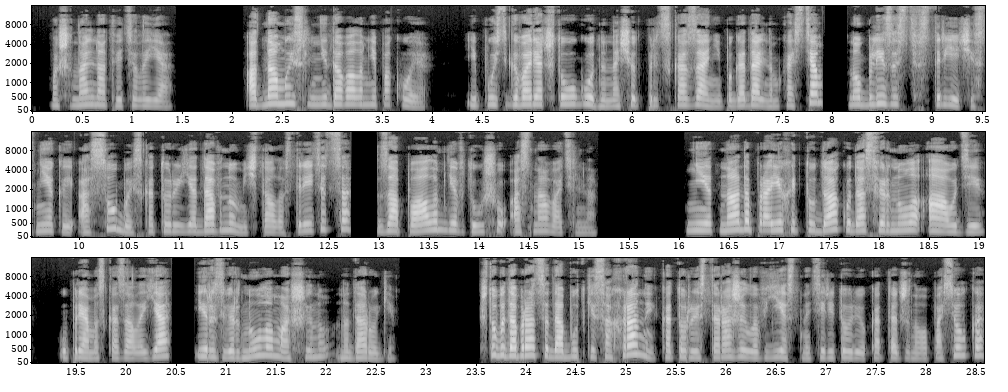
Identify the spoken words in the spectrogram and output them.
— машинально ответила я. Одна мысль не давала мне покоя. И пусть говорят что угодно насчет предсказаний по гадальным костям, но близость встречи с некой особой, с которой я давно мечтала встретиться, запала мне в душу основательно. «Нет, надо проехать туда, куда свернула Ауди», — упрямо сказала я и развернула машину на дороге. Чтобы добраться до будки с охраной, которая сторожила въезд на территорию коттеджного поселка,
